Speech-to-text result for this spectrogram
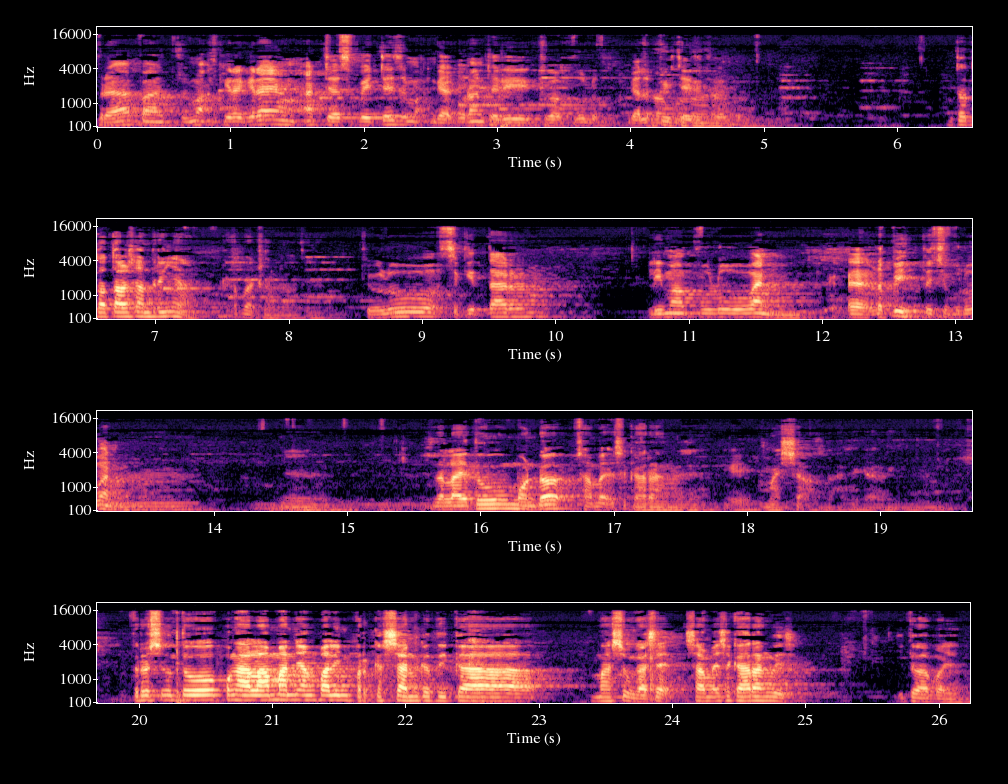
berapa? Cuma kira-kira yang ada sepeda cuma nggak kurang dari 20, nggak lebih dari 20. Untuk total santrinya berapa dulu? Dulu sekitar 50-an, eh lebih 70-an. Hmm. ya. Setelah itu mondok sampai sekarang Mas. Oke. Masya Allah sekali. Terus untuk pengalaman yang paling berkesan ketika masuk nggak sampai sekarang wis itu apa itu?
